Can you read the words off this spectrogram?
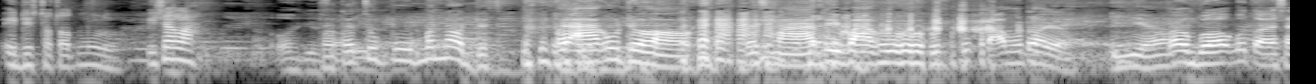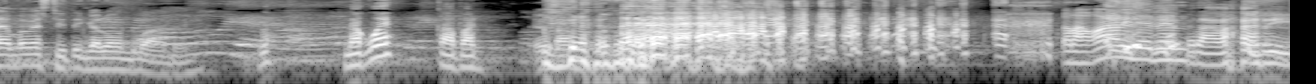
Idis cocotmu lho. Bisa lah. Oh, iya. Cupu menodes. Kayak aku dong. Wis mati pakku. Kamu to ya? Iya. Kok mbokku to SMP wis ditinggal wong tuane. Lah kowe kapan? Eh, Rawari jenen. Rawari.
